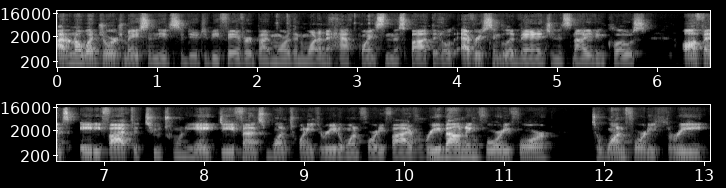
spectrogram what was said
I don't know what George Mason needs to do to be favored by more than one and a half points in this spot. They hold every single advantage, and it's not even close. Offense 85 to 228, defense 123 to 145, rebounding 44 to 143.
